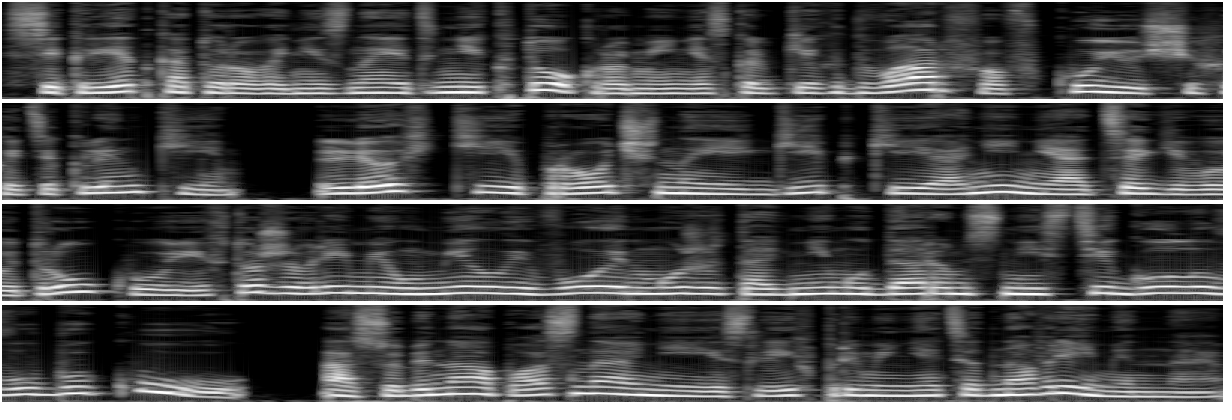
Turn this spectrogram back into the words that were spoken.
секрет которого не знает никто, кроме нескольких дварфов, кующих эти клинки. Легкие, прочные, гибкие, они не оттягивают руку, и в то же время умелый воин может одним ударом снести голову быку. Особенно опасны они, если их применять одновременно.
